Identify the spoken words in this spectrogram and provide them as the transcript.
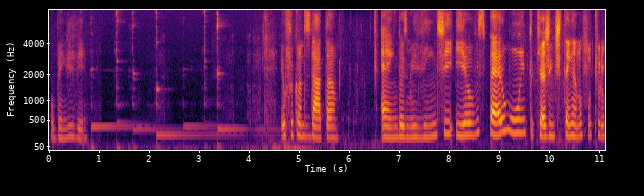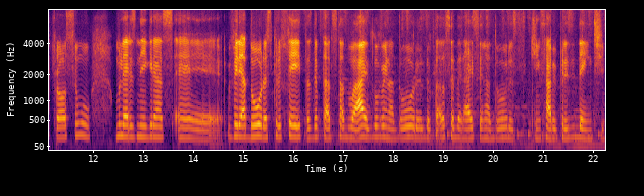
o bem viver. Eu fui candidata é em 2020 e eu espero muito que a gente tenha no futuro próximo mulheres negras é, vereadoras, prefeitas, deputadas estaduais, governadoras, deputadas federais, senadoras, quem sabe presidente,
